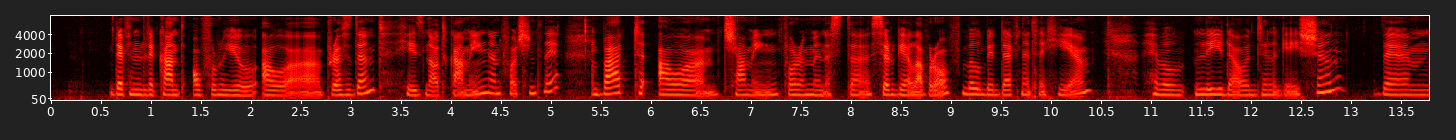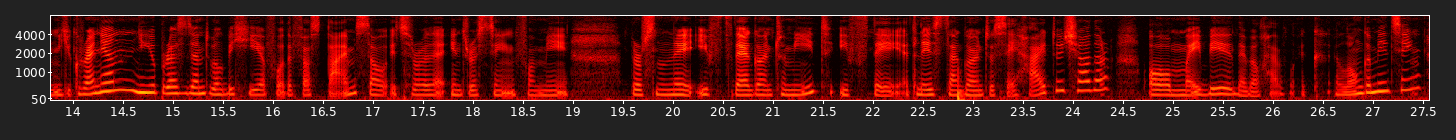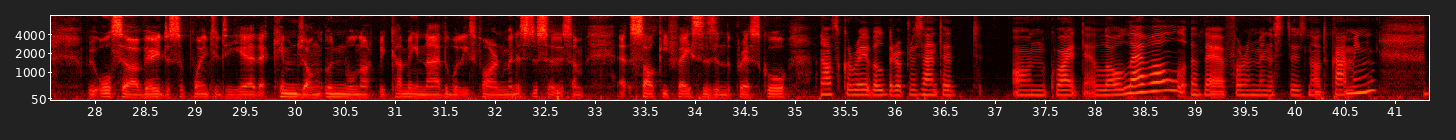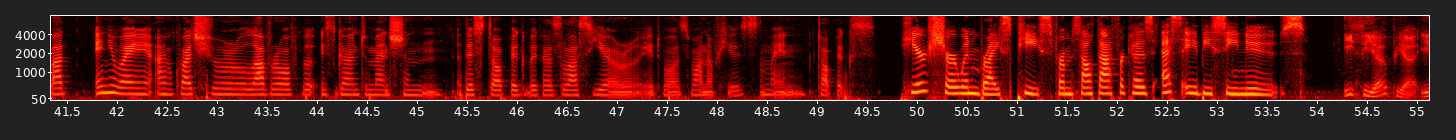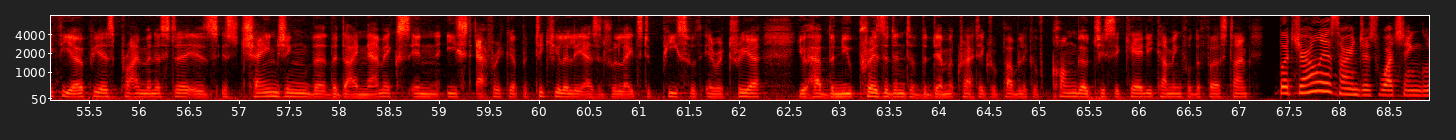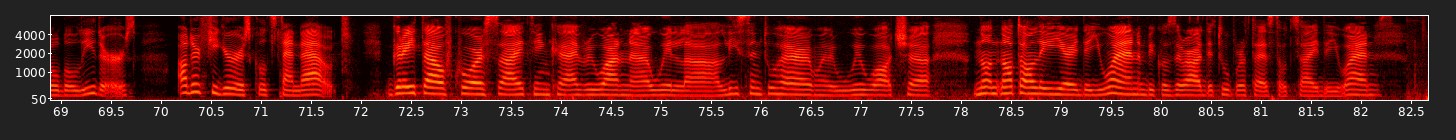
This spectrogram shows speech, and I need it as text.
definitely can't offer you our president. He's not coming, unfortunately. But our charming foreign minister, Sergei Lavrov, will be definitely here. He will lead our delegation. The um, Ukrainian new president will be here for the first time, so it's really interesting for me personally if they're going to meet, if they at least are going to say hi to each other, or maybe they will have like a longer meeting. We also are very disappointed to hear that Kim Jong Un will not be coming, and neither will his foreign minister. So there's some uh, sulky faces in the press corps. North Korea will be represented on quite a low level. Their foreign minister is not coming, but anyway, I'm quite sure Lavrov is going to mention this topic because last year it was one of his main topics. Here's Sherwin Bryce Pease from South Africa's SABC News. Ethiopia. Ethiopia's prime minister is, is changing the, the dynamics in East Africa, particularly as it relates to peace with Eritrea. You have the new president of the Democratic Republic of Congo, Tshisekedi, coming for the first time. But journalists aren't just watching global leaders other figures could stand out? Greta, of course, I think uh, everyone uh, will uh, listen to her. We will watch uh, not, not only here at the UN, because there are the two protests outside the UN.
